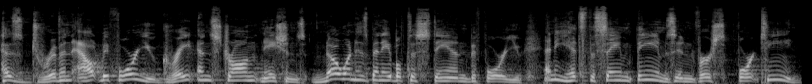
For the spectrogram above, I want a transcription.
has driven out before you great and strong nations. No one has been able to stand before you. And he hits the same themes in verse 14.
